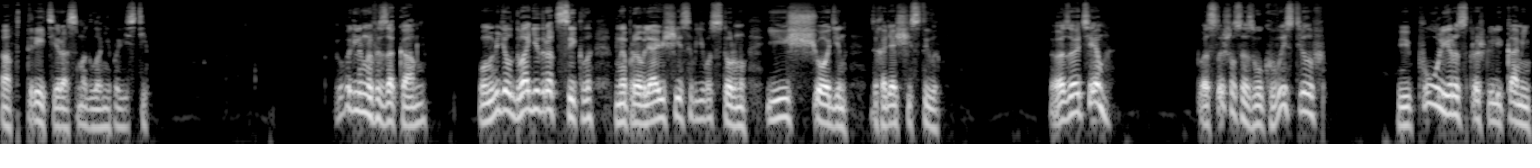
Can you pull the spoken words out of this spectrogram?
а в третий раз могло не повезти. Выглянув из-за камня, он увидел два гидроцикла, направляющиеся в его сторону, и еще один, заходящий с тыла. А затем послышался звук выстрелов, и пули раскрошили камень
